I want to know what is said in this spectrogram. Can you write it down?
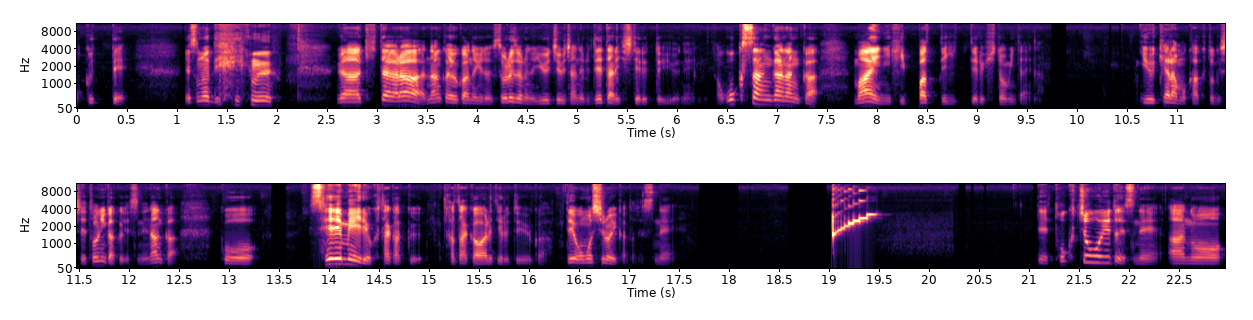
送ってでその DM が来たらなんかよくわかんないけどそれぞれの YouTube チャンネル出たりしてるというね奥さんがなんか前に引っ張っていってる人みたいないうキャラも獲得してとにかくですねなんかこう生命力高く戦われているというかで面白い方ですね。で特徴を言うとですねあの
